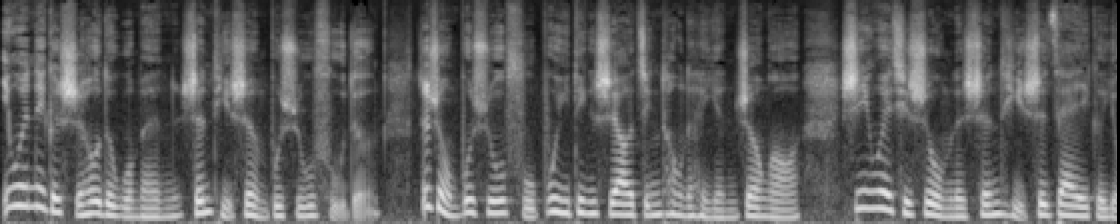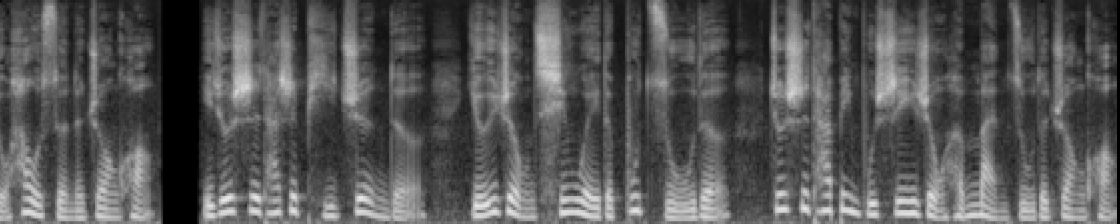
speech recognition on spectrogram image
因为那个时候的我们身体是很不舒服的，这种不舒服不一定是要经痛得很严重哦，是因为其实我们的身体是在一个有耗损的状况，也就是它是疲倦的，有一种轻微的不足的，就是它并不是一种很满足的状况。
